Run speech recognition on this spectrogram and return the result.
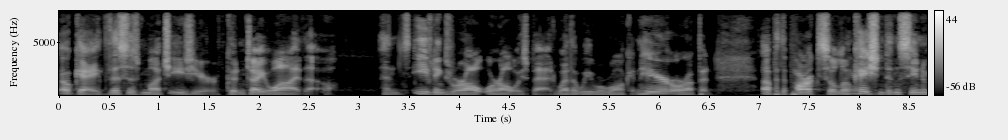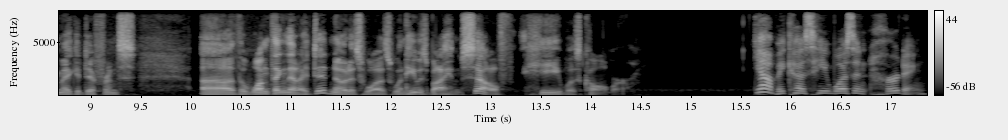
okay, this is much easier. Couldn't tell you why though. And evenings were all were always bad, whether we were walking here or up at up at the park. So location didn't seem to make a difference. Uh, the one thing that I did notice was when he was by himself, he was calmer. Yeah, because he wasn't hurting.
